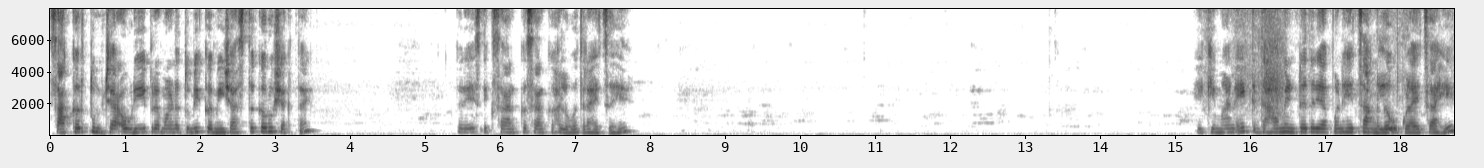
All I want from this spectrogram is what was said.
साखर तुमच्या आवडीप्रमाणे तुम्ही कमी जास्त करू शकताय. तर हे एक सारखं सारखं हलवत राहायचं हे. हे किमान एक दहा मिनटं तरी आपण हे चांगलं उकळायचं आहे.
